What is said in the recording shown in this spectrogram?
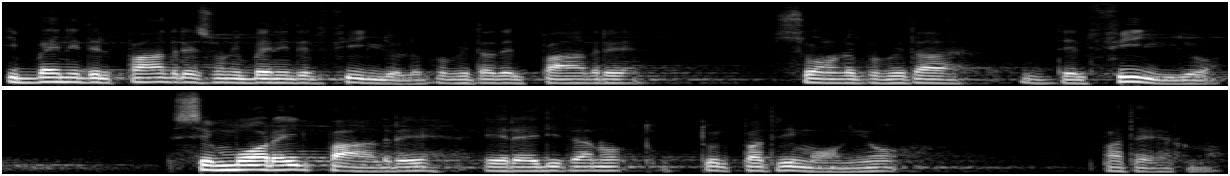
I beni del padre sono i beni del figlio, le proprietà del padre sono le proprietà del figlio. Se muore il padre, ereditano tutto il patrimonio paterno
